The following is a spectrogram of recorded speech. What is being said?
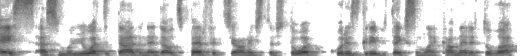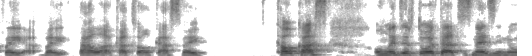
es esmu ļoti tāda nedaudz perfekcionista uz to, kur es gribu, teiksim, lai kamera tuvāk vai, vai tālāk atvelkās vai kaut kas. Un līdz ar to tāds, es nezinu,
